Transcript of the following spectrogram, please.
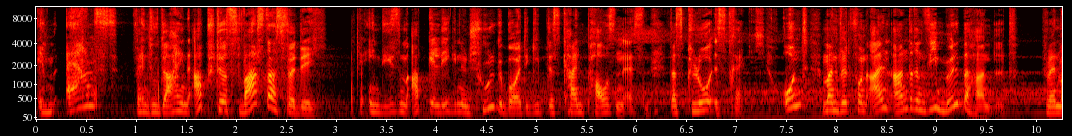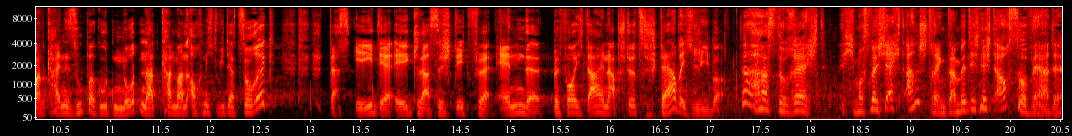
Im Ernst? Wenn du dahin abstürzt, war's das für dich? In diesem abgelegenen Schulgebäude gibt es kein Pausenessen. Das Klo ist dreckig. Und man wird von allen anderen wie Müll behandelt. Wenn man keine superguten Noten hat, kann man auch nicht wieder zurück. Das E der E-Klasse steht für Ende. Bevor ich dahin abstürze, sterbe ich lieber. Da hast du recht. Ich muss mich echt anstrengen, damit ich nicht auch so werde.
